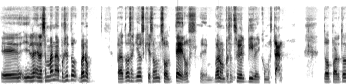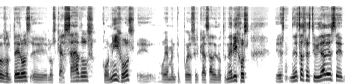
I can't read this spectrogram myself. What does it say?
eh, en, la, semana, por cierto, bueno, para todos aquellos que son solteros, eh, bueno, presento, soy el pibe, ¿cómo están? Todo para todos los solteros, los casados con hijos, obviamente puede ser casado y no tener hijos. En estas festividades eh,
